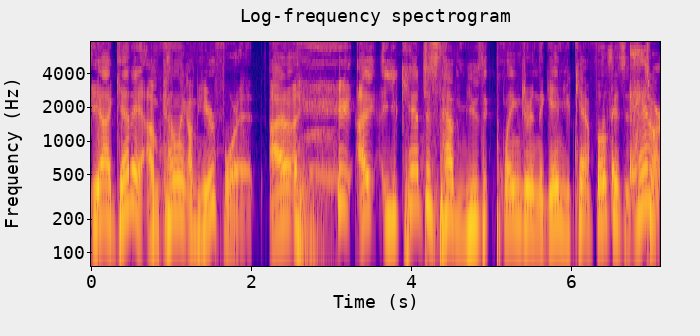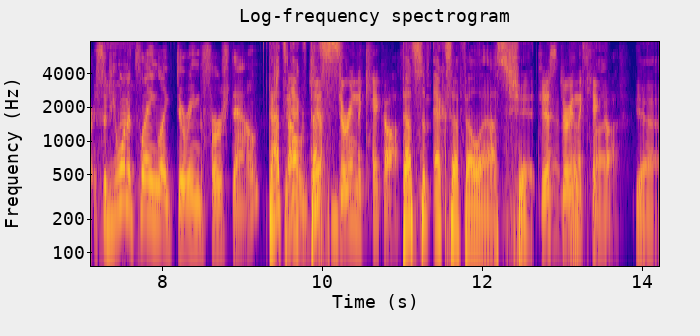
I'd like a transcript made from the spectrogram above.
yeah, I get it. I'm kind of like I'm here for it. I don't, I you can't just have music playing during the game. You can't focus. It's too, so do you want it playing like during the first down? that's No, X, that's just during the kickoff. that's some XFL ass shit. Just man. during the That's fine. kickoff. Yeah,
